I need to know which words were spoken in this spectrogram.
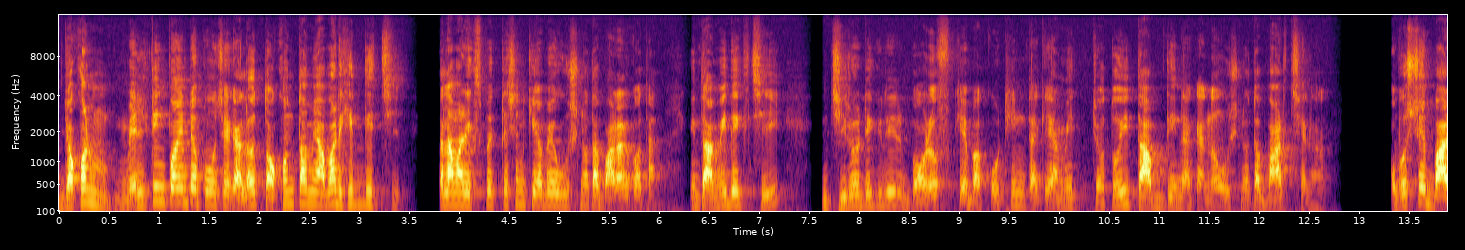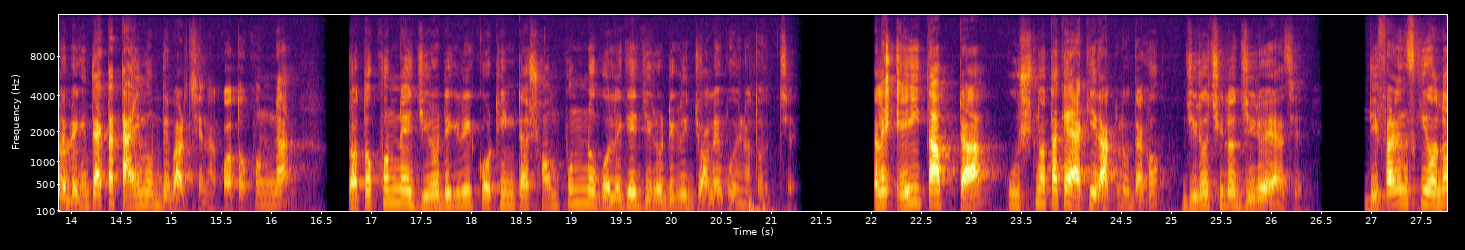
যখন মেল্টিং পয়েন্টে পৌঁছে গেল, তখন তো আমি আবার হিট দিচ্ছি। তাহলে আমার এক্সপেকটেশন কী হবে? উষ্ণতা বাড়ার কথা। কিন্তু আমি দেখছি জিরো ডিগ্রির বরফকে বা কঠিনটাকে আমি যতই তাপ দিই না কেন, উষ্ণতা বাড়ছে না। অবশ্যই বাড়বে, কিন্তু একটা টাইম অবধি বাড়ছে না। কতক্ষণ না, যতক্ষণ না এই জিরো ডিগ্রি কঠিনটা সম্পূর্ণ গলে গিয়ে জিরো ডিগ্রি জলে পরিণত হচ্ছে। তাহলে এই তাপটা উষ্ণতাকে একই রাখল। দেখো, জিরো ছিল, জিরোয় আছে। ডিফারেন্স কি হলো?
